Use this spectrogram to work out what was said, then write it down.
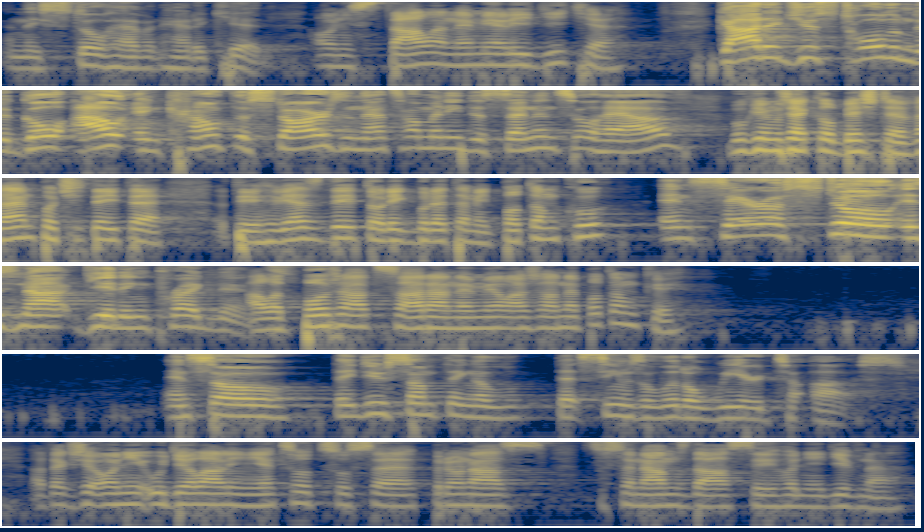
and they still haven't had a kid. a oni stále neměli dítě. God had just told him to go out and count the stars, and that's how many descendants he'll have. Bůh jim řekl, běžte ven, počítejte ty hvězdy, tolik budete mít potomku, And Sarah still is not getting pregnant. ale pořád Sára neměla žádné potomky. And so they do something a- that seems a little weird to us. A takže oni udělali něco, co se pro nás, co se nám zdá asi hodně divné.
